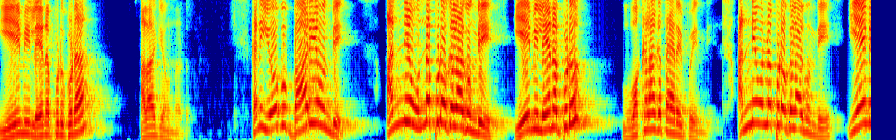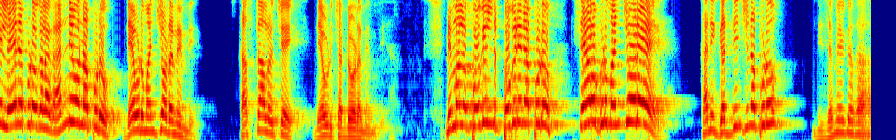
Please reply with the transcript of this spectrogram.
ఏమీ లేనప్పుడు కూడా అలాగే ఉన్నాడు. కానీ యోబు భార్య ఉంది. అన్నీ ఉన్నప్పుడు ఒకలాగుంది ఏమీ లేనప్పుడు ఒకలాగా తయారైపోయింది. అన్నీ ఉన్నప్పుడు ఒకలాగుంది ఏమీ లేనప్పుడు ఒకలాగా అన్నీ ఉన్నప్పుడు దేవుడు మంచోడనింది. కష్టాలు వచ్చాయి. దేవుడు చెడ్డోడనింది. మిమ్మల్ని పొగిలి పొగిడినప్పుడు సేవకుడు మంచోడే. కానీ గద్దించినప్పుడు నిజమే కదా.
